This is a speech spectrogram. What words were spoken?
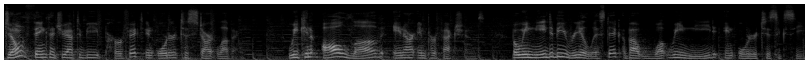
Don't think that you have to be perfect in order to start loving. We can all love in our imperfections, but we need to be realistic about what we need in order to succeed.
